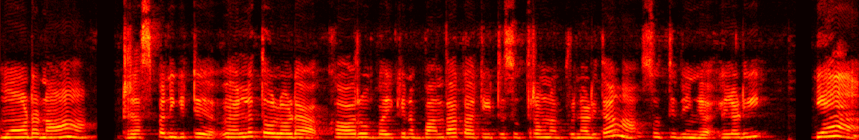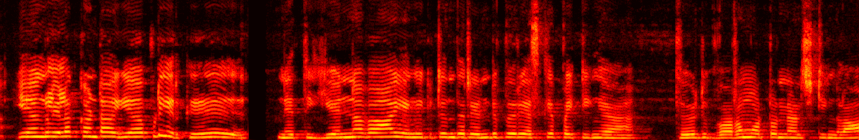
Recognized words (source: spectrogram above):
மாடனா ட்ரெஸ் பண்ணிக்கிட்டு வெள்ளத்தோலோட காரும் பைக்குன்னு பந்தா காட்டிட்டு சுத்துறவனுக்கு பின்னாடி தான் சுத்துவீங்க. இல்லடி? ஏன்? எங்களெல்லாம் கண்டா எப்படி இருக்கு? நேற்று என்னவா எங்ககிட்ட இருந்து ரெண்டு பேரும் எஸ்கேப் ஆயிட்டீங்க? தேடி வர மாட்டோம்னு நினச்சிட்டிங்களா?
